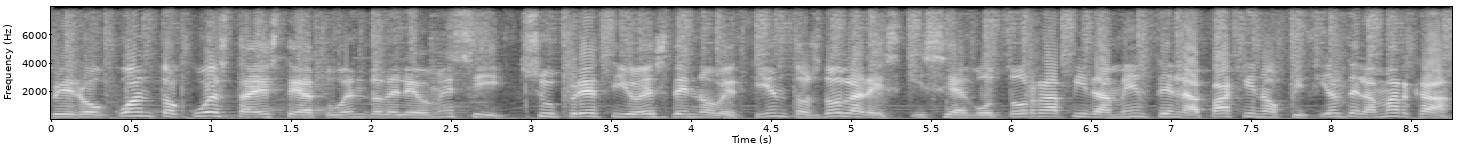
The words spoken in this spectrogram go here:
Pero ¿cuánto cuesta este atuendo de Leo Messi? Su precio es de 900 dólares y se agotó rápidamente en la página oficial de la marca.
